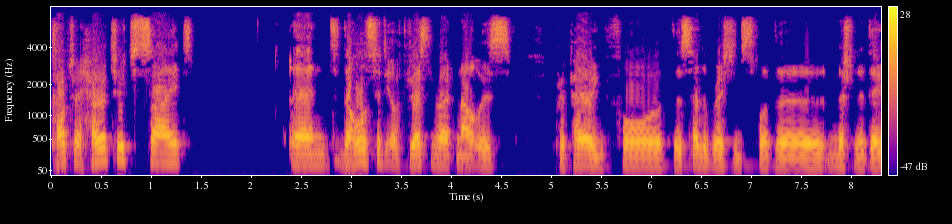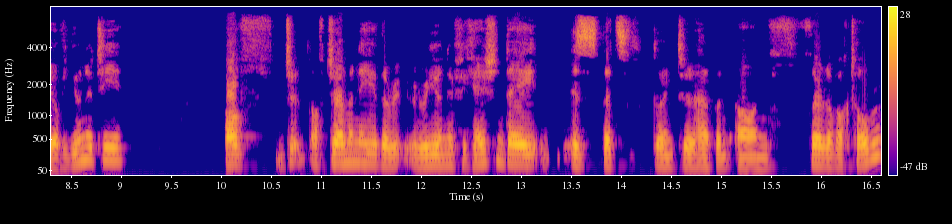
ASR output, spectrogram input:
cultural heritage site, and the whole city of Dresden right now is preparing for the celebrations for the National Day of Unity of of Germany. The re- reunification day is that's going to happen on 3rd of October.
